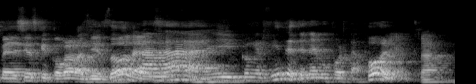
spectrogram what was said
Me decías que cobrabas 10 dólares. Ajá, y con el fin de tener un portafolio. Claro.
